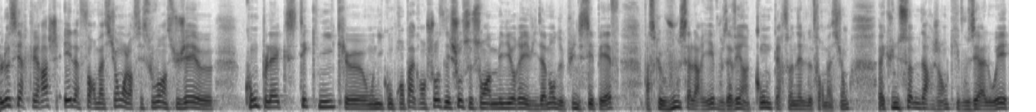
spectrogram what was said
Le cercle RH et la formation. Alors c'est souvent un sujet euh, complexe, technique, euh, on n'y comprend pas grand-chose. Les choses se sont améliorées évidemment depuis le CPF, parce que vous, salariés, vous avez un compte personnel de formation avec une somme d'argent qui vous est allouée,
